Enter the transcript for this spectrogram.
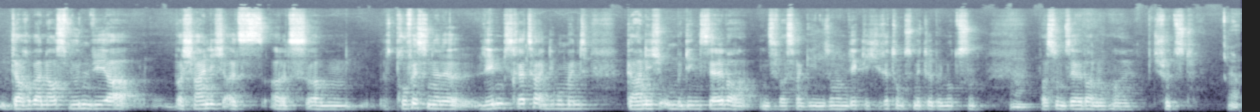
darüber hinaus würden wir wahrscheinlich als, als, ähm, als professionelle Lebensretter in dem Moment gar nicht unbedingt selber ins Wasser gehen, sondern wirklich Rettungsmittel benutzen, mhm. was uns selber nochmal schützt. Ja.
